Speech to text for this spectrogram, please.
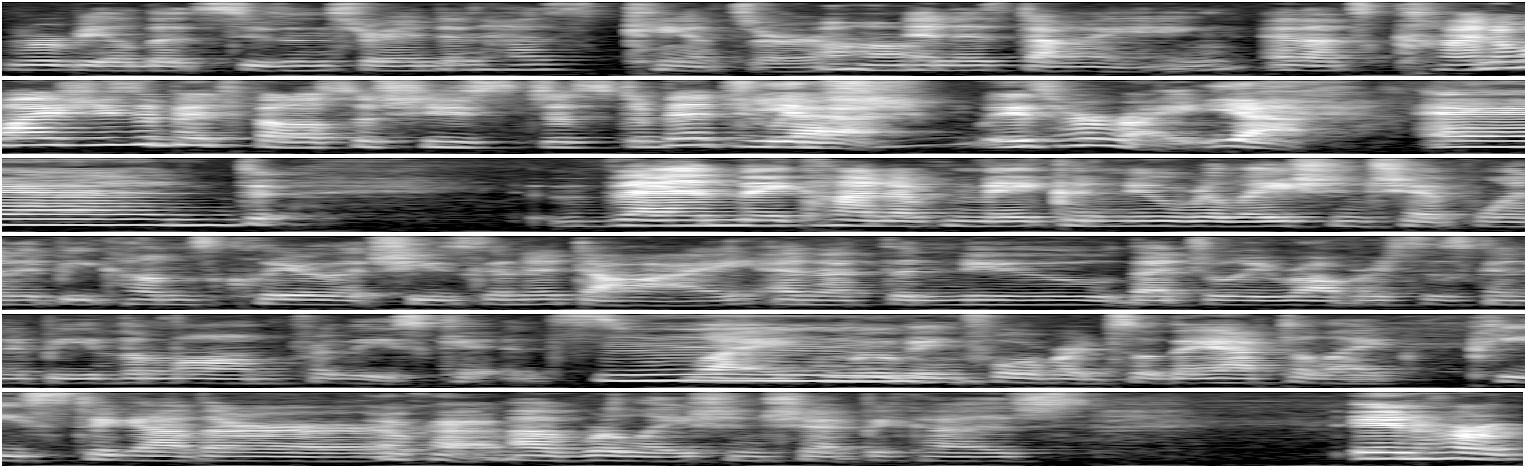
revealed that Susan Sarandon has cancer Uh-huh. and is dying, and that's kind of why she's a bitch, but also she's just a bitch, Yeah. which is her right. Yeah. And then they kind of make a new relationship when it becomes clear that she's going to die and that the new that Julie Roberts is going to be the mom for these kids like Mm. moving forward so they have to like piece together Okay. a relationship because in her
